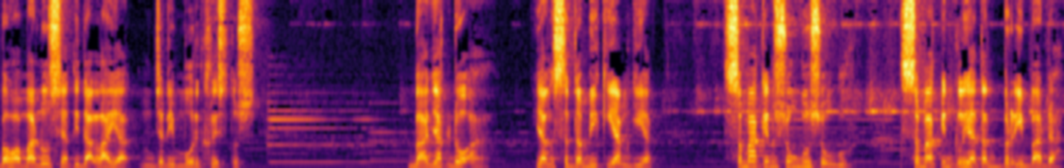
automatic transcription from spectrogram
bahwa manusia tidak layak menjadi murid Kristus. Banyak doa yang sedemikian giat, semakin sungguh-sungguh, semakin kelihatan beribadah,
